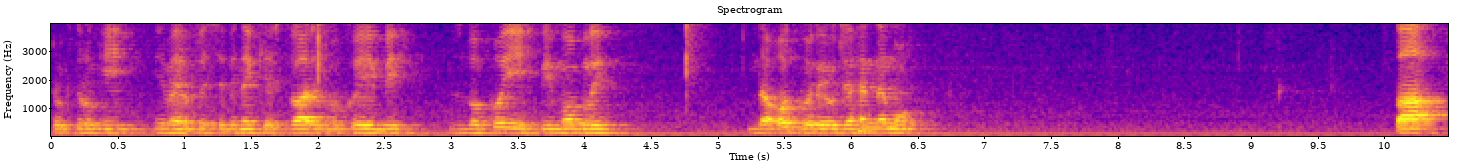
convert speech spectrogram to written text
dok drugi imaju pri sebi neke stvari zbog kojih bi, zbog kojih bi mogli da odgore u džehennemu. Pa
